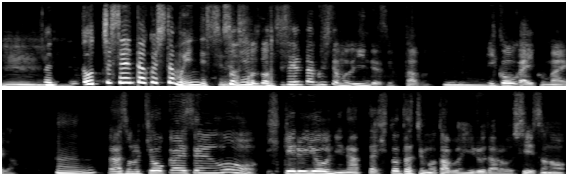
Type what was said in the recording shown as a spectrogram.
うん。どっち選択してもいいんですよね。そうそう、どっち選択してもいいんですよ、多分。うん。行こうが行く前が。うん。だからその境界線を引けるようになった人たちも多分いるだろうし、その、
